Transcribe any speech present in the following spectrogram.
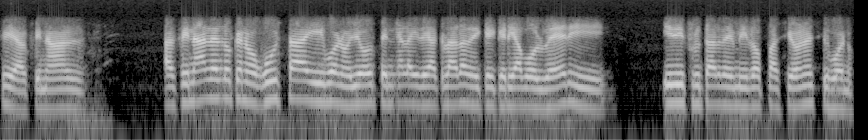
sí, al final, al final es lo que nos gusta y bueno, yo tenía la idea clara de que quería volver y, y disfrutar de mis dos pasiones y bueno,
